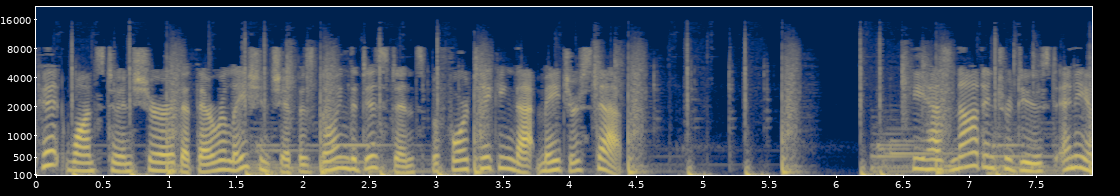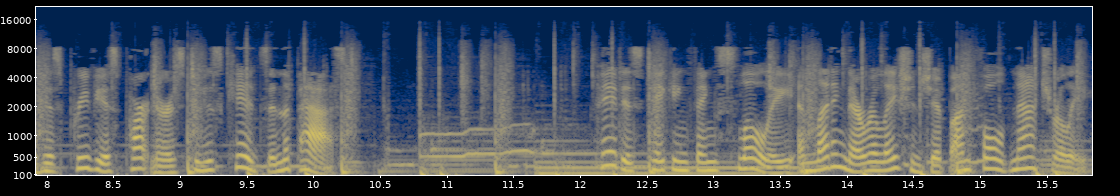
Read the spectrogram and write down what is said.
Pitt wants to ensure that their relationship is going the distance before taking that major step. He has not introduced any of his previous partners to his kids in the past. Pitt is taking things slowly and letting their relationship unfold naturally.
